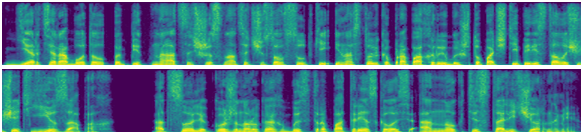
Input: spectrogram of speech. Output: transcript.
Герти работал по 15-16 часов в сутки и настолько пропах рыбой, что почти перестал ощущать ее запах. От соли кожа на руках быстро потрескалась, а ногти стали черными.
